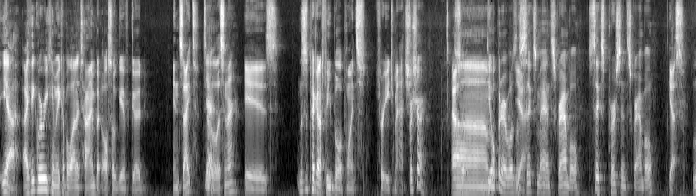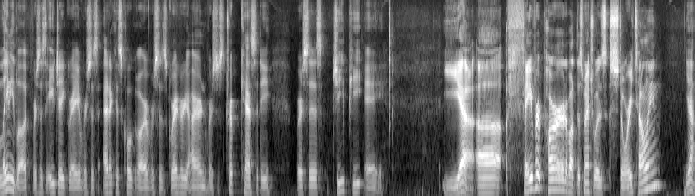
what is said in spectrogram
Yeah, I think where we can make up a lot of time, but also give good insight to yeah. the listener is let's just pick out a few bullet points for each match. For sure. Um, so the opener was a yeah. six man scramble, six person scramble. Yes. Laney Luck versus AJ Gray versus Atticus Cogar versus Gregory Iron versus Trip Cassidy versus GPA. Yeah. Uh, favorite part about this match was storytelling. Yeah.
